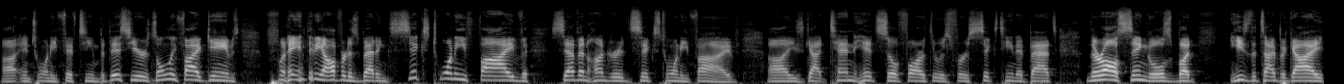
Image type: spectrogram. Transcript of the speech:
uh, in 2015. But this year it's only five games, but Anthony Alford is batting 625, 700, 625. Uh, he's got 10 hits so far through his first 16 at bats. They're all singles, but he's the type of guy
